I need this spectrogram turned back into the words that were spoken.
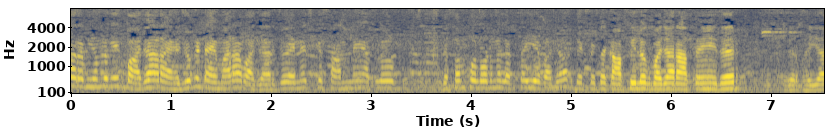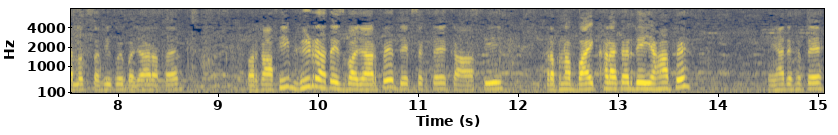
और अभी हम लोग एक बाज़ार आए हैं जो कि टाइमारा बाज़ार जो एनएच के सामने आप लोग दसम फॉल रोड में लगता है ये बाज़ार। देख सकते हैं काफ़ी लोग बाज़ार आते हैं इधर। इधर भैया लोग सभी कोई बाज़ार आता है। और काफ़ी भीड़ रहता है इस बाज़ार पे देख सकते हैं काफ़ी। और अपना बाइक खड़ा कर दिए यहाँ पे। यहाँ देख सकते हैं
